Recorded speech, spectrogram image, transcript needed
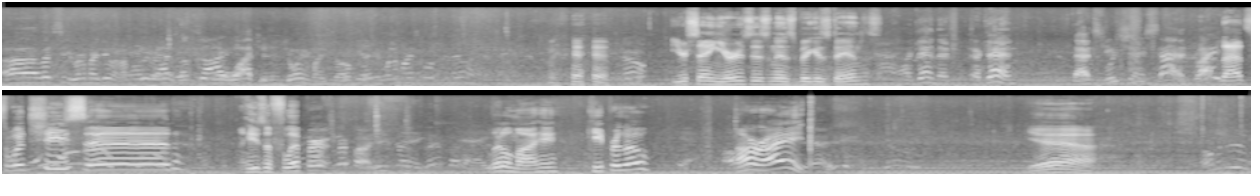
Uh, let's see. What am I doing? I'm, doing this. I'm sitting here watching, enjoying myself. I mean, what am I supposed to do? You're saying yours isn't as big as Dan's? Again, that's again. That's what she said, right? That's what she said. He's a flipper. Flipper. He's a flipper. Little mahi. Keeper though? All right. Yeah, he's a- Yeah. coming in.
